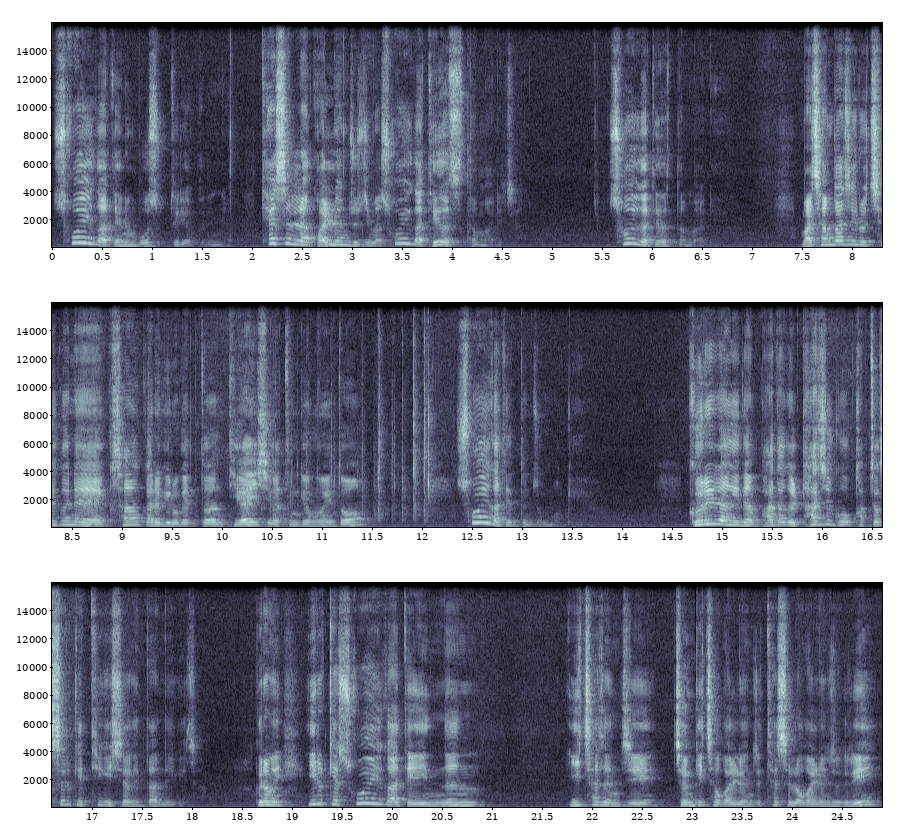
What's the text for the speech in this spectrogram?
소외가 되는 모습들이었거든요. 테슬라 관련 주지만 소외가 되었었단 말이죠. 소외가 되었단 말이에요. 마찬가지로 최근에 상한가를 기록했던 DIC 같은 경우에도 소외가 됐던 종목이에요. 거래량에 대한 바닥을 다지고 갑작스럽게 튀기 시작했다는 얘기죠. 그러면 이렇게 소외가 돼 있는 2차전지 전기차 관련주 테슬라 관련주들이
